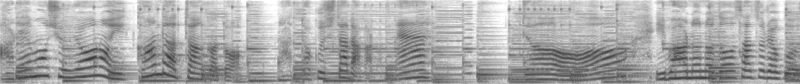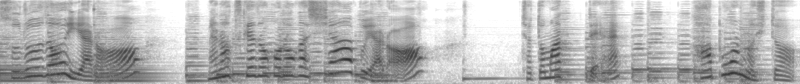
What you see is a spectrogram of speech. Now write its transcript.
あれも修行の一環だったんかと納得しただからね。どう？イバーヌの洞察力鋭いやろ？目の付けどころがシャープやろ？ちょっと待って。ハポンの人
